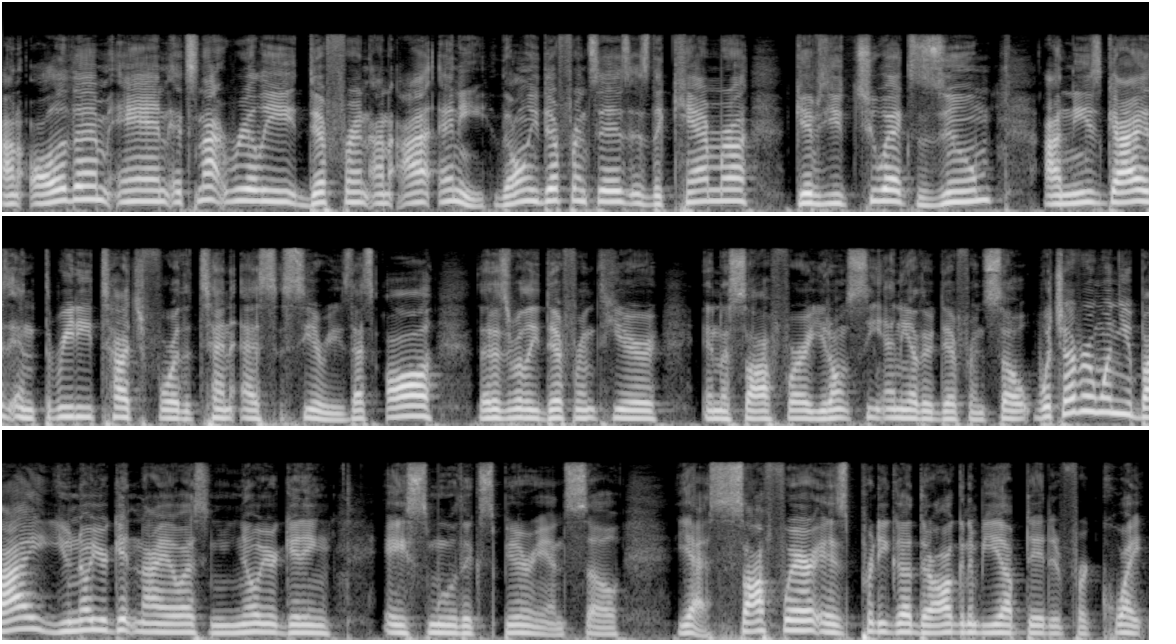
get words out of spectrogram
on all of them and it's not really different on uh, any. The only difference is is the camera gives you 2x zoom on these guys and 3D touch for the 10S series. That's all that is really different here in the software. You don't see any other difference. So whichever one you buy, you know you're getting iOS and you know you're getting a smooth experience. So yes, software is pretty good. They're all going to be updated for quite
